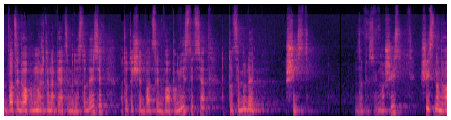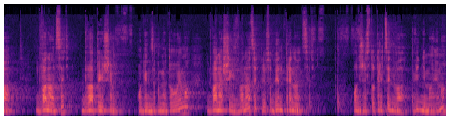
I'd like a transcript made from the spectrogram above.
22 помножити на 5 це буде 110, а тут ще 22 поміститься, тобто це буде 6. Записуємо 6. 6 на 2 12. 2 пишемо, 1 запам'ятовуємо. 2 на 6 12 плюс 1 13. Отже, 132 віднімаємо.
